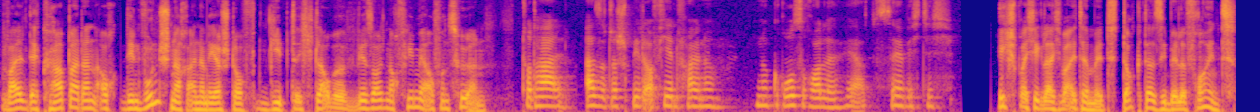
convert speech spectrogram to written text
weil der Körper dann auch den Wunsch nach einem Nährstoff gibt. Ich glaube, wir sollten auch viel mehr auf uns hören. Total. Also das spielt auf jeden Fall eine, eine große Rolle. Ja, das ist sehr wichtig. Ich spreche gleich weiter mit Dr. Sibylle Freund.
